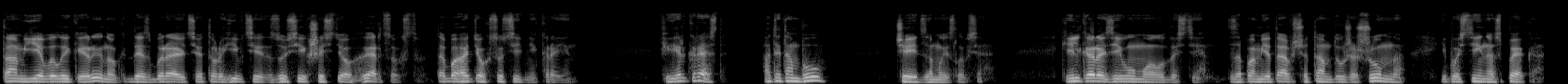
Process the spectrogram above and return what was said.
Там є великий ринок, де збираються торгівці з усіх шістьох герцогств та багатьох сусідніх країн. Фіркрест? А ти там був? Чейд замислився. Кілька разів у молодості. Запам'ятав, що там дуже шумно і постійна спека.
